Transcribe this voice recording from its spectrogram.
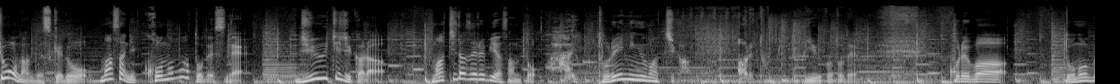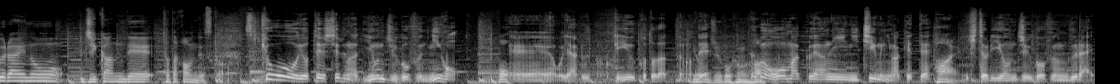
今日なんですけどまさにこの後ですね11時から町田ゼルビアさんとトレーニングマッチがあるということで、これはどのぐらいの時間で戦うんですか？今日予定しているのは45分2本。えー、をやるっていうことだったので多分大幕に2チームに分けて1人45分ぐらい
